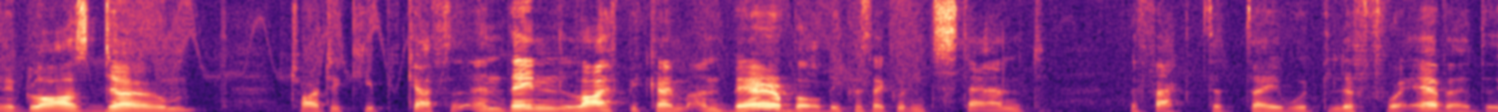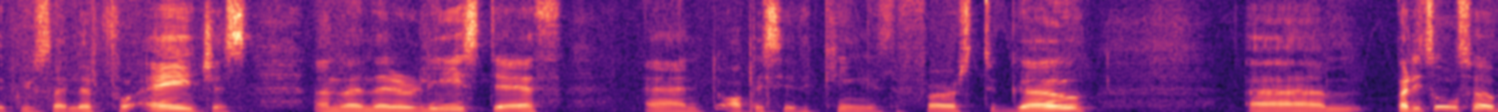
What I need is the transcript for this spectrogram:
in a glass dome, tried to keep captive, and then life became unbearable because they couldn't stand the fact that they would live forever because they lived for ages. And then they released death, and obviously the king is the first to go. Um, but it's also a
